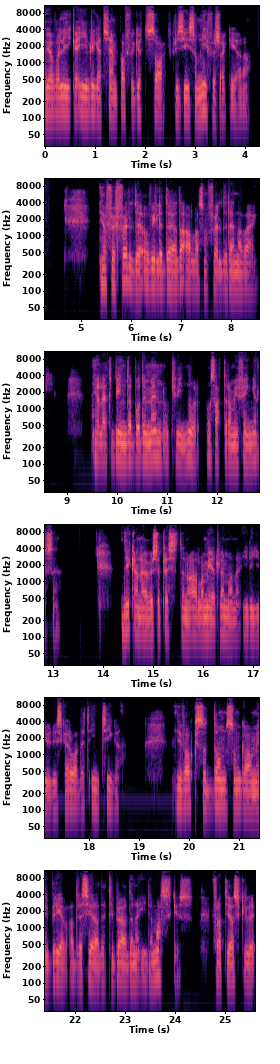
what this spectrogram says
Och jag var lika ivrig att kämpa för Guds sak, precis som ni försöker göra. Jag förföljde och ville döda alla som följde denna väg. Jag lät binda både män och kvinnor och satte dem i fängelse. Det kan översteprästen och alla medlemmarna i det judiska rådet intyga. Det var också de som gav mig brev adresserade till bröderna i Damaskus för att jag skulle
